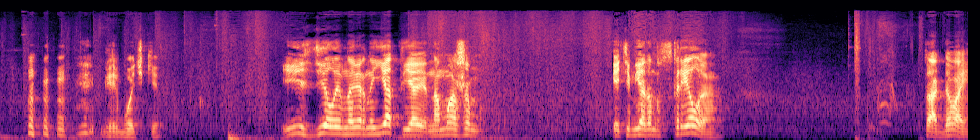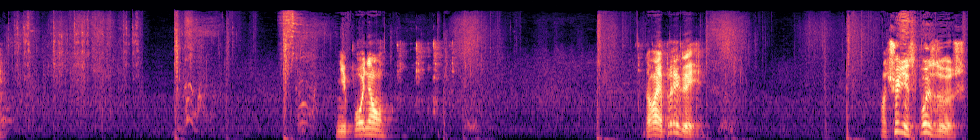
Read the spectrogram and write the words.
Грибочки. И сделаем, наверное, яд. Я намажем этим ядом стрелы. Так, давай. Не понял. Давай, прыгай. А что не используешь?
